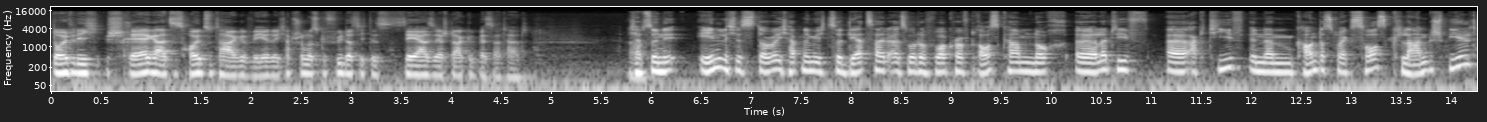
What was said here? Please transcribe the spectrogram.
deutlich schräger, als es heutzutage wäre. Ich habe schon das Gefühl, dass sich das sehr, sehr stark gebessert hat. Ich habe so eine ähnliche Story. Ich habe nämlich zu der Zeit, als World of Warcraft rauskam, noch äh, relativ äh, aktiv in einem Counter-Strike Source Clan gespielt.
